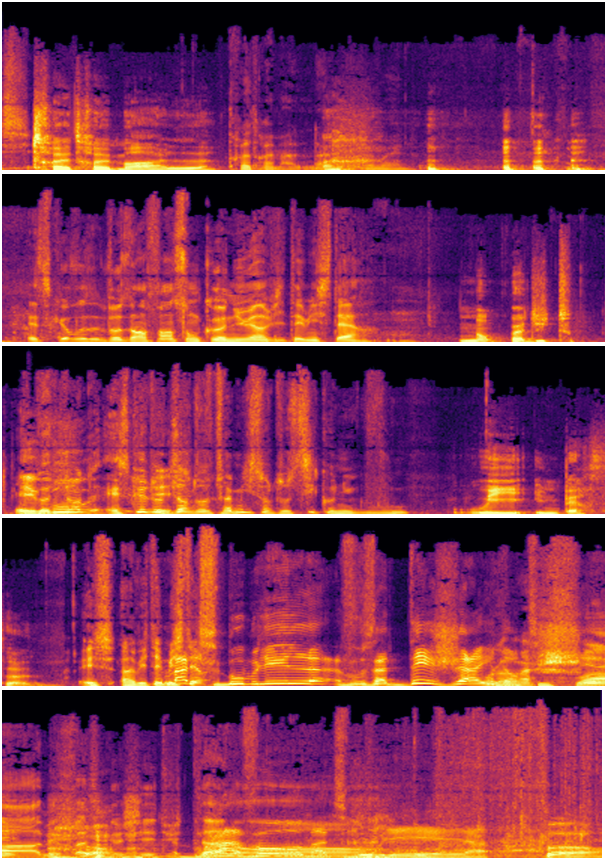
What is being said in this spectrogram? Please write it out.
Très très mal. Très très mal. d'accord. Est-ce que vous- vos enfants sont connus, invité mystère? Non, pas du tout. Et Et d'autres vous gens- Est-ce que d'autres gens de votre famille sont aussi connus que vous? Oui, une personne. Et invité mystère. Max Boublil vous a déjà Oh la identifié. Ah, mais parce que j'ai du Bravo, talent. Max Boublil. Fort.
